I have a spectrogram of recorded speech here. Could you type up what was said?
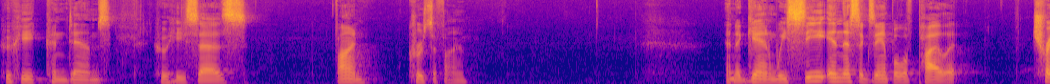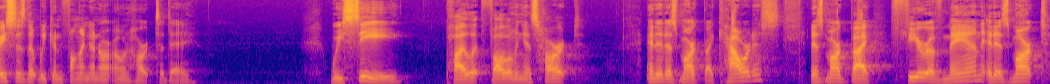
who he condemns, who he says, Fine, crucify him. And again, we see in this example of Pilate traces that we can find in our own heart today. We see Pilate following his heart, and it is marked by cowardice, it is marked by fear of man, it is marked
